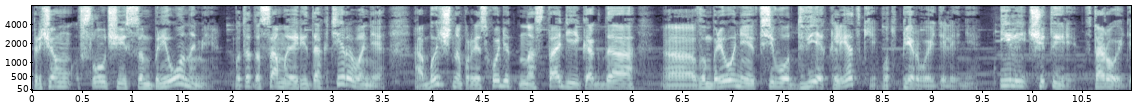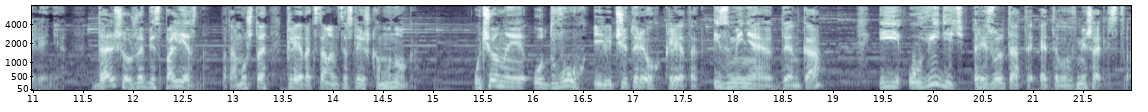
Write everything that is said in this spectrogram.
Причем в случае с эмбрионами вот это самое редактирование обычно происходит на стадии, когда э, в эмбрионе всего две клетки, вот первое деление, или четыре, второе деление. Дальше уже бесполезно, потому что клеток становится слишком много. Ученые у двух или четырех клеток изменяют ДНК, и увидеть результаты этого вмешательства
